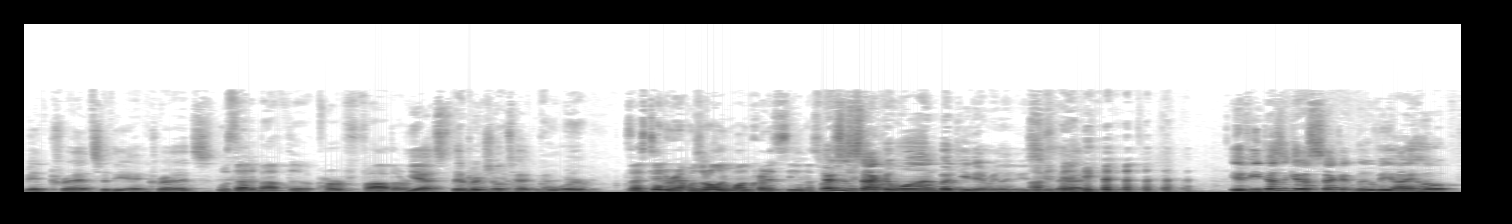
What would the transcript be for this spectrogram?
mid credits or the end credits. Was that about the her father? Yes, the Okay, original yeah, Ted Kord. yeah. 'Cause I stayed around. Was there only one credit scene? That's There's a second one, but you didn't really need to see that. if he doesn't get a second movie, I hope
